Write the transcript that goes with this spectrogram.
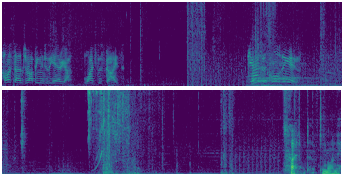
Hostile dropping into the area. Watch the skies. Gas is closing in. I don't have the money.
